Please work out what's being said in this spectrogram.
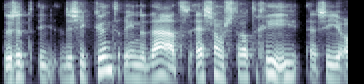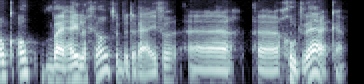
Dus, het, dus je kunt er inderdaad, eh, zo'n strategie zie je ook, ook bij hele grote bedrijven eh, eh, goed werken.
